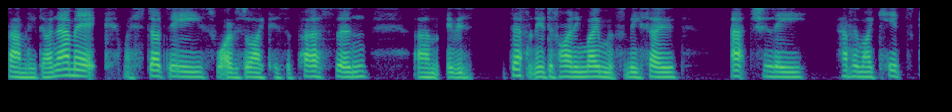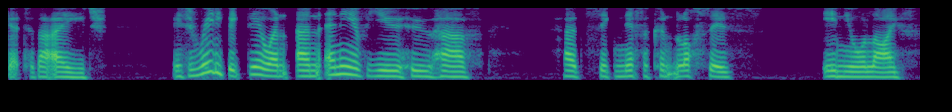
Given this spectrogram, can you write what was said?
family dynamic, my studies, what I was like as a person. Um, it was definitely a defining moment for me. So, actually, having my kids get to that age it's a really big deal. And, and any of you who have had significant losses in your life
